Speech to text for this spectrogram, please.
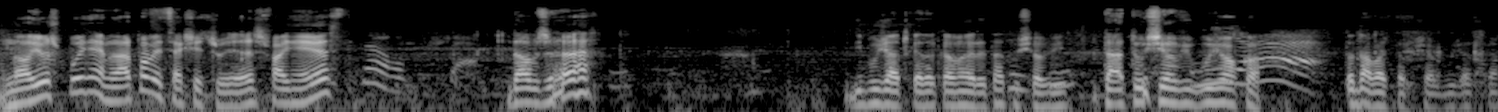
No już płyniemy, no ale powiedz jak się czujesz, fajnie jest? dobrze. I buziaczkę do kamery, tatusiowi. Tatusiowi buzioko. To dawać tatusiowi buziaczkę.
